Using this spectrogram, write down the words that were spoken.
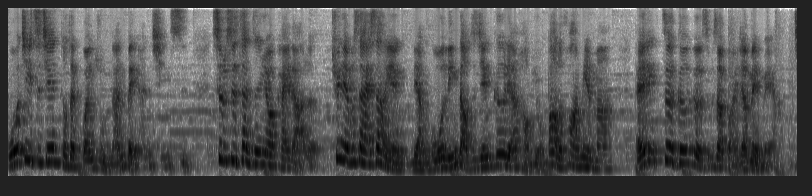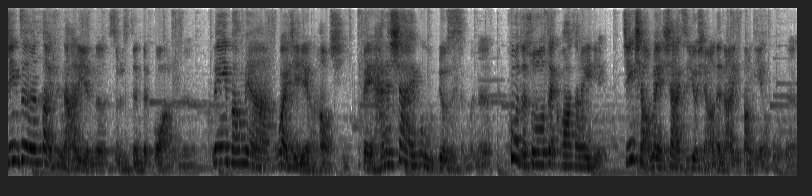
国际之间都在关注南北韩情势，是不是战争又要开打了？去年不是还上演两国领导之间哥俩好拥抱的画面吗？哎，这哥哥是不是要管一下妹妹啊？金正恩到底去哪里了呢？是不是真的挂了呢？另一方面啊，外界也很好奇，北韩的下一步又是什么呢？或者说再夸张一点，金小妹下一次又想要在哪里放烟火呢？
